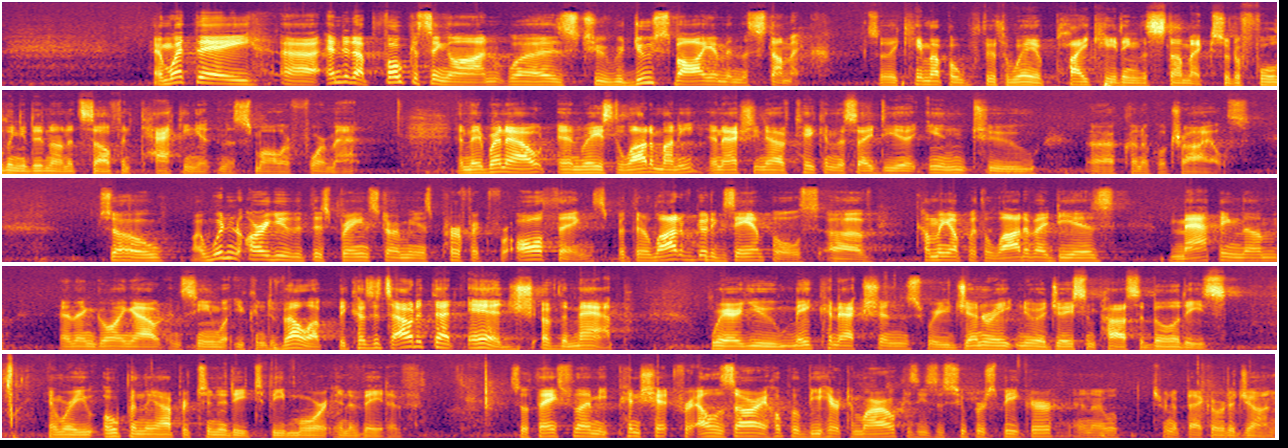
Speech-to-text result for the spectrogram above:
And what they uh, ended up focusing on was to reduce volume in the stomach. So they came up with a way of plicating the stomach, sort of folding it in on itself and tacking it in a smaller format. And they went out and raised a lot of money and actually now have taken this idea into uh, clinical trials. So I wouldn't argue that this brainstorming is perfect for all things, but there are a lot of good examples of coming up with a lot of ideas, mapping them, and then going out and seeing what you can develop because it's out at that edge of the map where you make connections, where you generate new adjacent possibilities, and where you open the opportunity to be more innovative. So thanks for letting me pinch hit for Elazar. I hope he'll be here tomorrow because he's a super speaker, and I will turn it back over to John.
